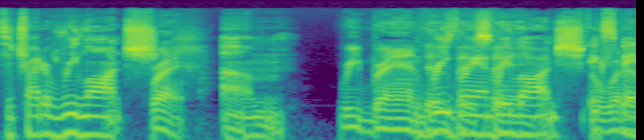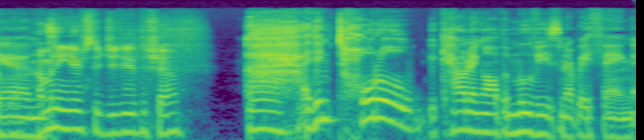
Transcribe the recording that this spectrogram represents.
to try to relaunch, right, um, rebrand, rebrand, relaunch, or whatever. expand. How many years did you do the show? Uh, I think total, counting all the movies and everything,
